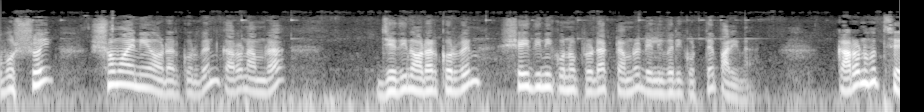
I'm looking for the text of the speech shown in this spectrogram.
অবশ্যই সময় নিয়ে অর্ডার করবেন, কারণ আমরা যেদিন অর্ডার করবেন, সেই দিনই কোনো প্রোডাক্ট আমরা ডেলিভারি করতে পারি না। কারণ হচ্ছে,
